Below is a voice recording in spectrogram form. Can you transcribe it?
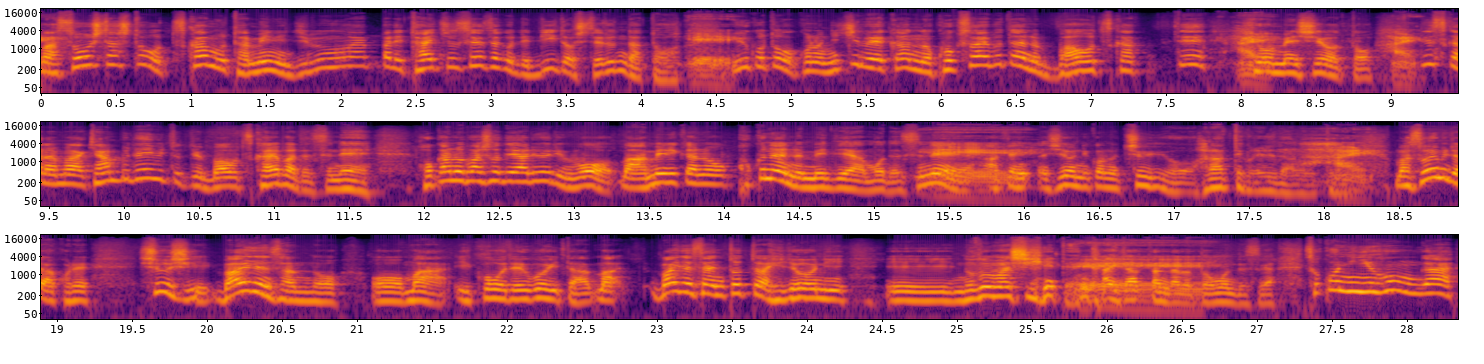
まあ、そうした人をつかむために、自分はやっぱり対中政策でリードしてるんだということを、この日米韓の国際舞台の場を使って表明しようと。ですから、まあ、キャンプ・デイビッドという場を使えばですね他の場所でやるよりも、まあ、アメリカの国内のメディアもですね、えー、非常にこの注意を払ってくれるだろうと、はい、まあ、そういう意味ではこれ終始バイデンさんのまあ、意向で動いた、まあ、バイデンさんにとっては非常に、えー、望ましい展開だったんだろうと思うんですが、えー、そこに日本が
